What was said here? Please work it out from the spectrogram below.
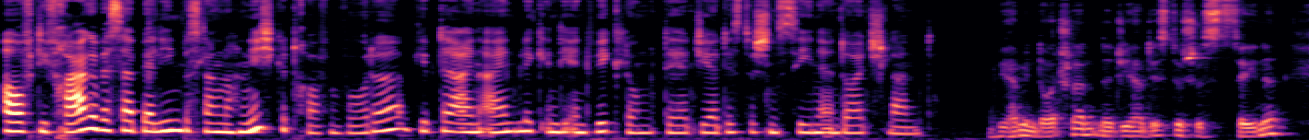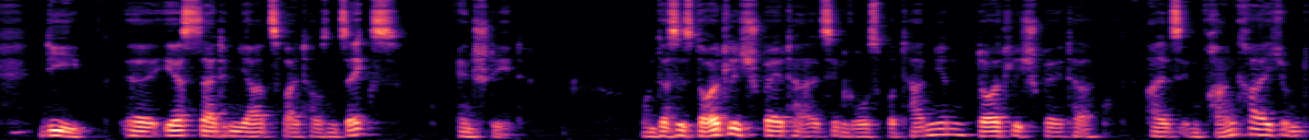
Auf die Frage, weshalb Berlin bislang noch nicht getroffen wurde, gibt er einen Einblick in die Entwicklung der dschihadistischen Szene in Deutschland. Wir haben in Deutschland eine dschihadistische Szene, die erst seit dem Jahr 2006 entsteht. Und das ist deutlich später als in Großbritannien, deutlich später als in Frankreich und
